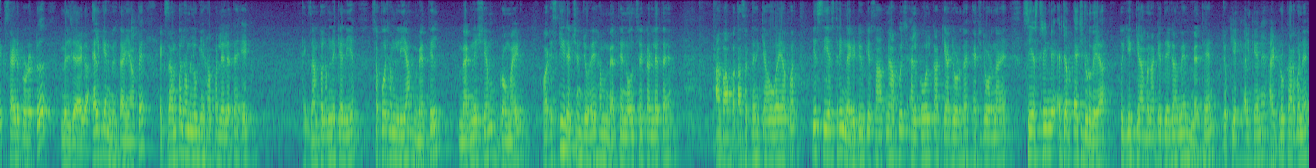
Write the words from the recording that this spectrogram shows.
एक साइड प्रोडक्ट मिल जाएगा एल्केन मिलता है यहाँ पे एग्जाम्पल हम लोग यहाँ पर ले लेते हैं एक एग्जाम्पल हमने क्या लिया सपोज हम लिया मेथिल मैग्नीशियम ब्रोमाइड और इसकी रिएक्शन जो है हम मैथेनॉल से कर लेते हैं अब आप बता सकते हैं क्या होगा यहाँ पर इस सी एस थ्री नेगेटिव के साथ में आपको इस एल्कोहल का क्या जोड़ना है एच जोड़ना है सी एस थ्री में जब एच जुड़ गया तो ये क्या बना के देगा हमें मेथेन जो कि एक एल्केन है हाइड्रोकार्बन है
